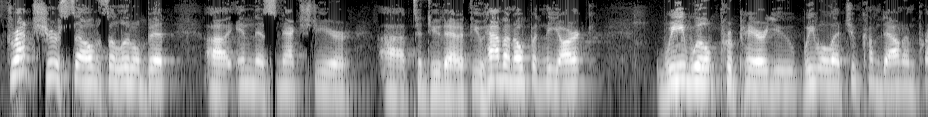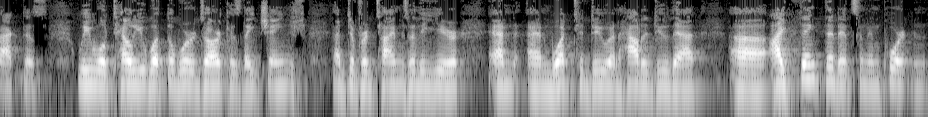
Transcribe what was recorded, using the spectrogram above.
stretch yourselves a little bit uh, in this next year uh, to do that. If you haven't opened the ark, we will prepare you. We will let you come down and practice. We will tell you what the words are because they change at different times of the year and, and what to do and how to do that. Uh, I think that it's an important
